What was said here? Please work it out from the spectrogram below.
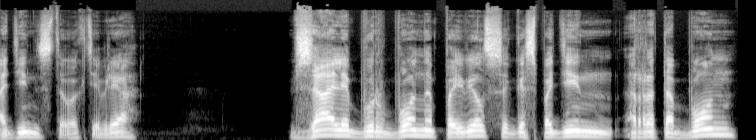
11 октября, в зале Бурбона появился господин Ротабон,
